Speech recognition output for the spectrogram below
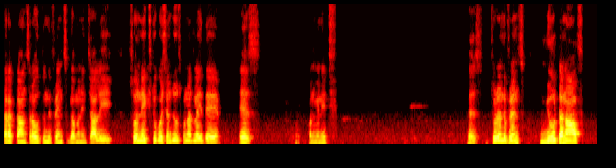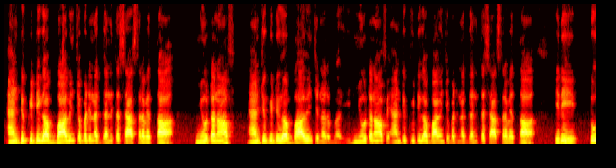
కరెక్ట్ ఆన్సర్ అవుతుంది ఫ్రెండ్స్ గమనించాలి. సో నెక్స్ట్ క్వశ్చన్ చూసుకున్నట్లయితే ఎస్. One minute. ఎస్. చూడండి ఫ్రెండ్స్ న్యూటన్ ఆఫ్ యాంటిక్విటీగా భావించబడిన గణిత శాస్త్రవేత్త. న్యూటన్ ఆఫ్ యాంటిక్విటీగా భావించిన న్యూటన్ ఆఫ్ యాంటిక్విటీగా భావించబడిన గణిత శాస్త్రవేత్త ఇది టూ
